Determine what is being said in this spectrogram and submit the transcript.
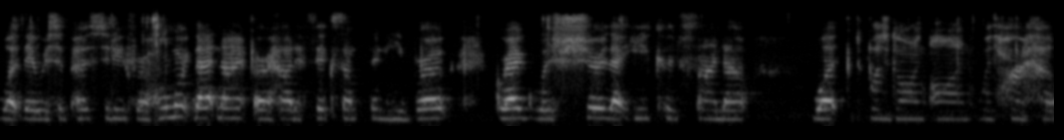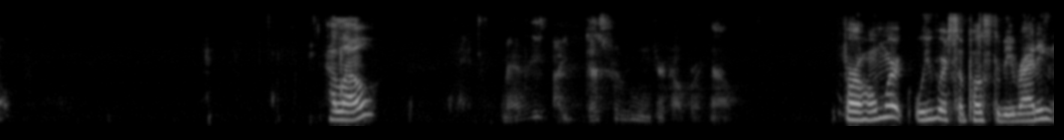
what they were supposed to do for homework that night or how to fix something he broke. Greg was sure that he could find out what was going on with her help. Hello? Mary, I desperately need your help right now. For homework, we were supposed to be writing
